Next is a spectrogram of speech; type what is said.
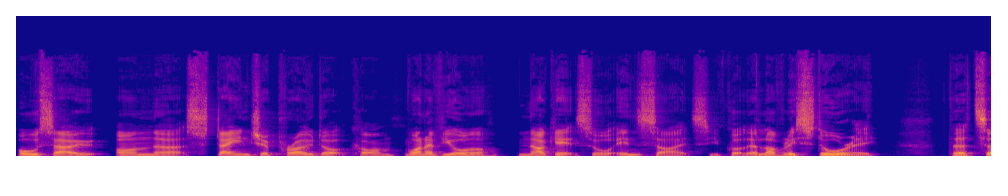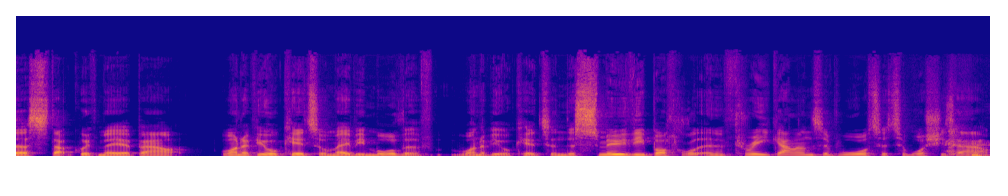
also on uh, stangerpro.com, one of your nuggets or insights, you've got a lovely story that uh, stuck with me about one of your kids, or maybe more than one of your kids, and the smoothie bottle and three gallons of water to wash it out.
